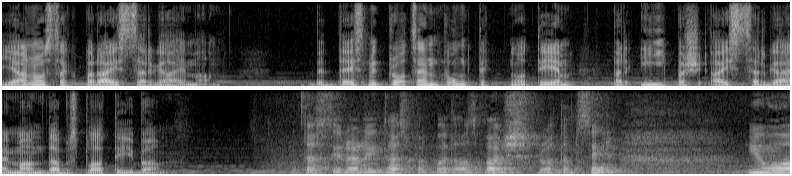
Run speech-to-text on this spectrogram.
jānosaka par aizsargājumām, bet 10% punkti no tiem par īpaši aizsargājumām dabas platībām. Tas ir arī tas, par ko tās bažas, protams, ir. Jo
